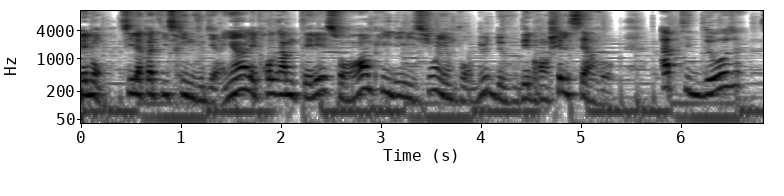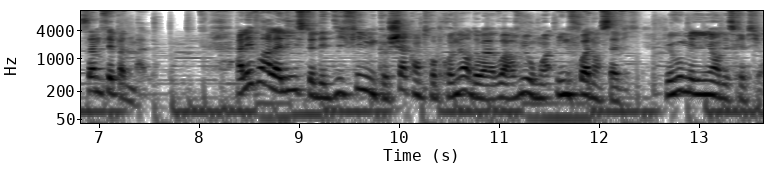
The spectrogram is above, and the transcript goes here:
Mais bon, si la pâtisserie ne vous dit rien, les programmes télé sont remplis d'émissions et ont pour but de vous débrancher le cerveau. À petite dose, ça ne fait pas de mal. Allez voir la liste des 10 films que chaque entrepreneur doit avoir vu au moins une fois dans sa vie. Je vous mets le lien en description.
